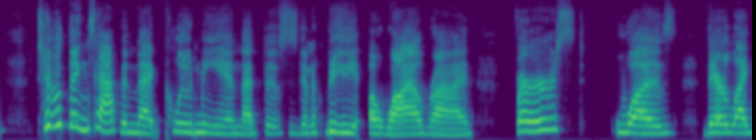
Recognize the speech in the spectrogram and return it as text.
two things happened that clued me in that this is going to be a wild ride. First was they're like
